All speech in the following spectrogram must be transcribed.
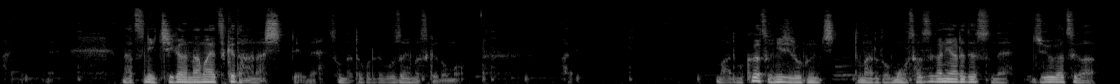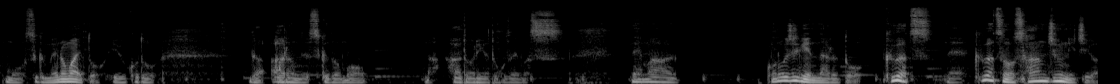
はい、ね夏に違う名前つけた話っていうね、そんなところでございますけども。はい。まあでも9月26日となると、もうさすがにあれですね、10月がもうすぐ目の前ということがあるんですけども、まあ、ハートありがとうございます。ね、まあ、この時期になると、9月、ね、9月の30日が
